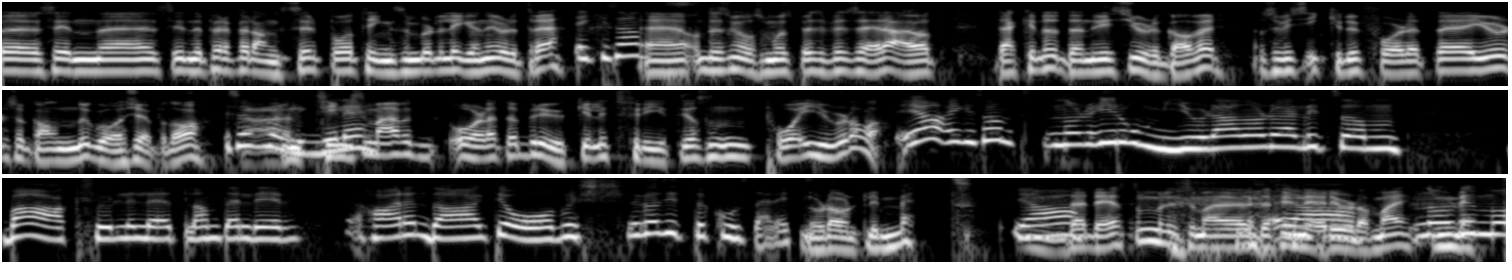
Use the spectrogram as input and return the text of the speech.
eh, sin, eh, sine preferanser på ting som burde ligge under juletreet. Ikke sant? Eh, og det som vi også må spesifisere er jo at det er ikke nødvendigvis julegaver. Altså Hvis ikke du får det til jul, så kan du gå og kjøpe det òg. Men ting som er ålreit å bruke litt fritid og sånn på i jula, da. Ja, ikke sant? Når du, I romjula, når du er litt sånn bakfull eller et eller annet, eller har en dag til overs. Du kan sitte og kose deg litt. Når du er ordentlig mett. Ja. Det er det som liksom er, definerer Ja, jula for meg. Når du må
